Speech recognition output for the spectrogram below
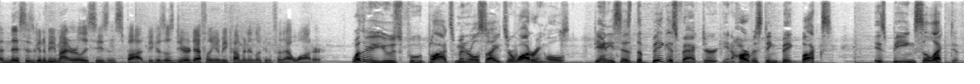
and this is gonna be my early season spot because those deer are definitely gonna be coming and looking for that water. Whether you use food plots, mineral sites, or watering holes, Danny says the biggest factor in harvesting big bucks is being selective.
